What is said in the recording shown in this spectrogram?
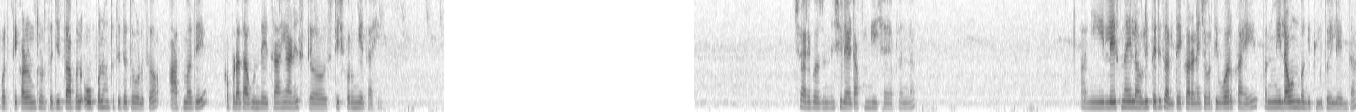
वरती काढून थोडंसं जिथं आपण ओपन होतं तिथं थोडंसं आतमध्ये कपडा दाबून द्यायचा आहे आणि स्ट स्टिच करून घ्यायचं आहे. चारी बाजूंनी शिलाई टाकून घ्यायची आहे आपल्याला. आणि लेस नाही लावली तरी चालते कारण याच्यावरती वर्क आहे. पण मी लावून बघितली पहिले एकदा.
